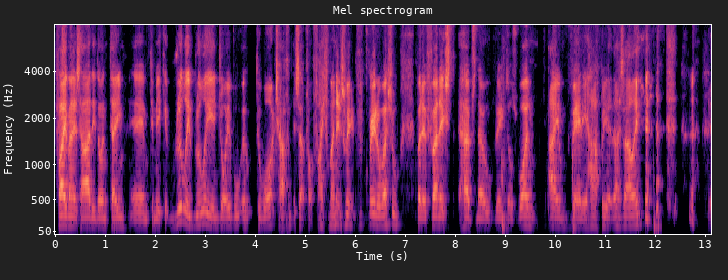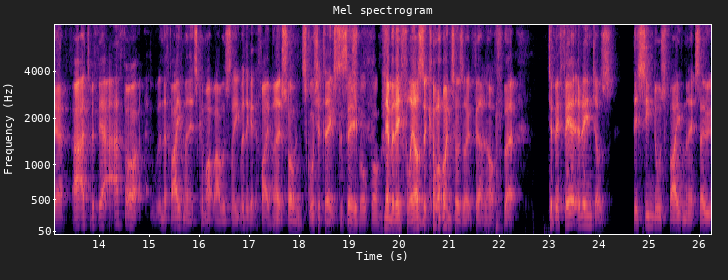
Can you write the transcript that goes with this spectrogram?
Five minutes added on time um, to make it really, really enjoyable to, to, watch, having to sit for five minutes waiting for a whistle. But it finished Hibs now, Rangers one. I am very happy at this, Ali. yeah, uh, to be fair, I thought when the five minutes come up, I was like, where did they get the five minutes from? And Scotia text to say, never they flares that come on. So I was like, fair enough. But to be fair to Rangers, they've seen those five minutes out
